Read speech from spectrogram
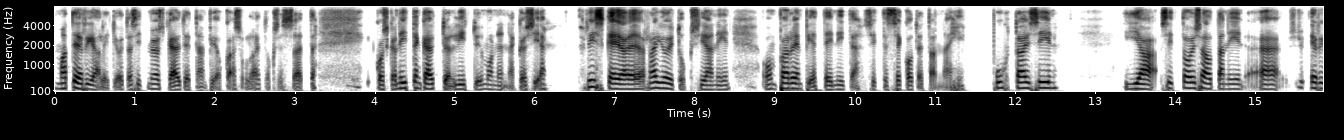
materiaalit, joita sit myös käytetään biokaasulaitoksessa, että, koska niiden käyttöön liittyy monennäköisiä riskejä ja rajoituksia, niin on parempi, ettei niitä sitten sekoiteta näihin puhtaisiin. Ja sitten toisaalta niin eri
